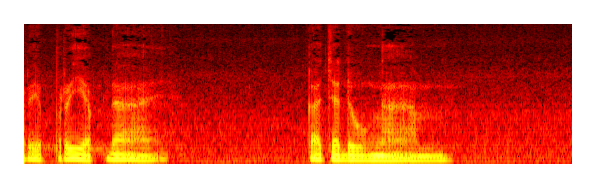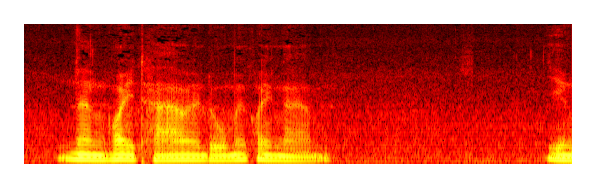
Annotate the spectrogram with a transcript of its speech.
เรียบเรียบได้ ก็จะดูงาม นั่งห้อยเท้าดูไม่ค่อยงาม ยิ่ง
